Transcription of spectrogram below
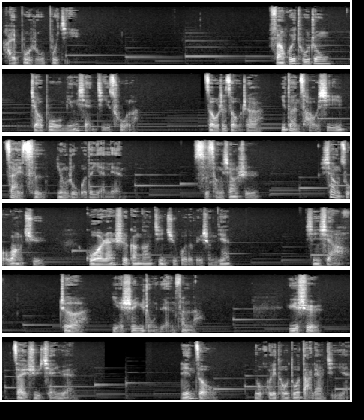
还不如不急。返回途中，脚步明显急促了。走着走着，一段草席再次映入我的眼帘，似曾相识。向左望去，果然是刚刚进去过的卫生间。心想，这也是一种缘分了。于是，再续前缘。临走。又回头多打量几眼，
